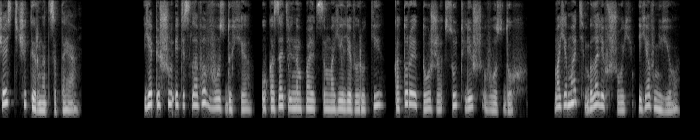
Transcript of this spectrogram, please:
Часть 14. Я пишу эти слова в воздухе, указательным пальцем моей левой руки, которая тоже суть лишь воздух. Моя мать была левшой, и я в нее.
